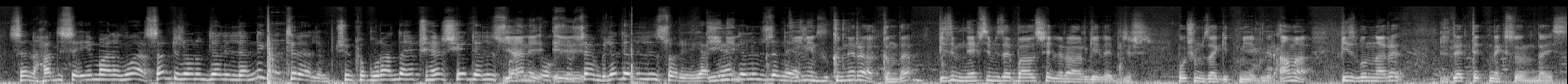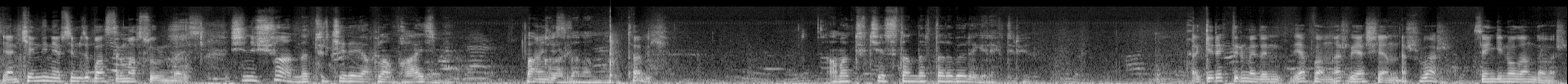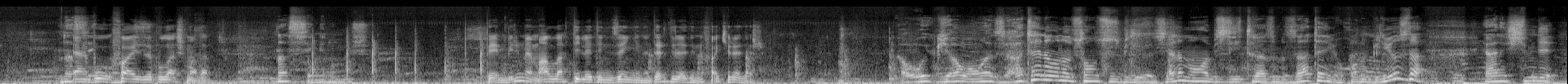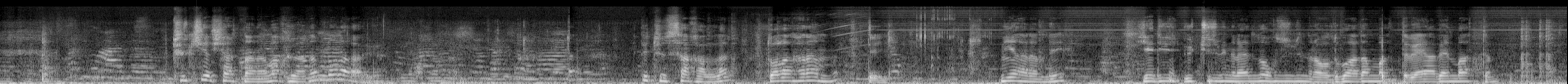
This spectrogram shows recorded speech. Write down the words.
sen hadise imanın varsa biz onun delillerini getirelim. Çünkü Kur'an'da hep her şeye delil soruyor. Yani, Öksürsen e, bile delilini soruyor. Delil dinin, üzerine yaşıyor. dinin hükümleri hakkında bizim nefsimize bazı şeyler ağır gelebilir. Hoşumuza gitmeyebilir. Ama biz bunları reddetmek zorundayız. Yani kendi nefsimizi bastırmak zorundayız. Şimdi şu anda Türkiye'de yapılan faiz mi? Bankalardan alınan. Tabii ki. Ama Türkiye standartları böyle gerektiriyor. Gerektirmeden yapanlar, yaşayanlar var. Zengin olan da var. Nasıl Yani bu olmuş? faize bulaşmadan. Nasıl zengin olmuş? Ben bilmem. Allah dilediğini zengin eder, dilediğini fakir eder. Ya, o, ya ona zaten onu sonsuz biliyoruz canım ama biz itirazımız zaten yok onu biliyoruz da yani şimdi Türkiye şartlarına bakıyor adam dolar arıyor. Bütün sakallar dolar haram mı? Değil. Niye haram değil? 700 300 bin liraydı 900 bin lira oldu. Bu adam battı veya ben battım.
